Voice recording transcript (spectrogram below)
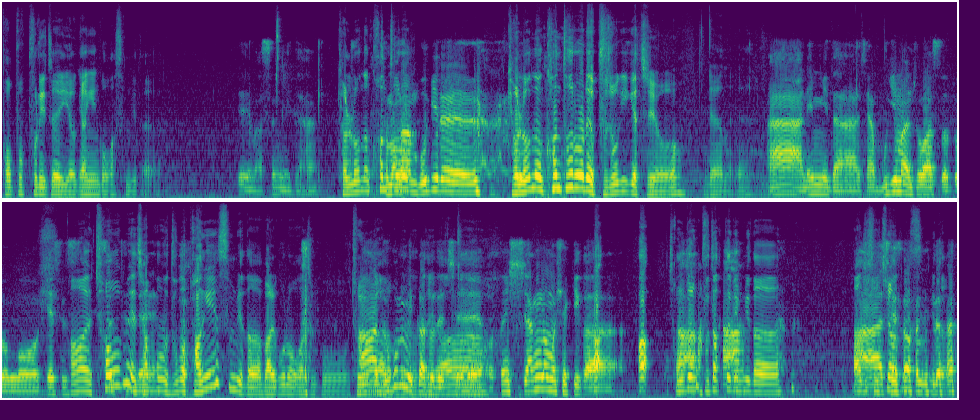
buff freezer의 영향인 것 같습니다 예, 맞습니다. 결론은 조만간 컨트롤 무기를, 결론은 컨트롤의 부족이겠지요 네네 아, 아닙니다. 제가 무기만 좋았어도 깰수 있을 아 처음에 텐데. 자꾸 누가 방해했습니다 말 걸어가지고 조용히 아, 하라고 누굽니까 그랬는데. 도대체? 아, 어떤 쌍놈의 새끼가. 아 정정 아, 부탁드립니다 아주 아, 좋지 않습니다 죄송합니다.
